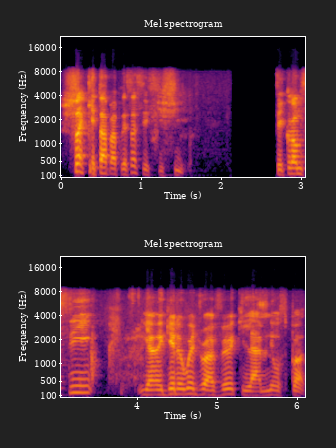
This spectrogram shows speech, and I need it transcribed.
chaque étape après ça, c'est fichi. C'est comme si il y a un getaway driver qui l'a amené au spot.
